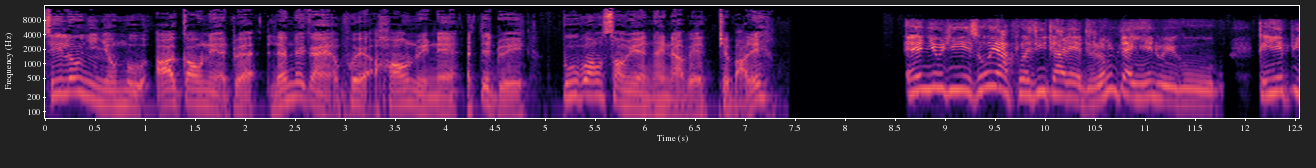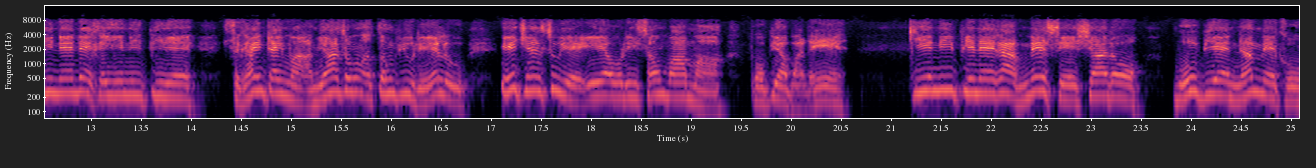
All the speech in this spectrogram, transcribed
စည်းလုံးညီညွတ်မှု အားကောင်းတဲ့အတွက် လက်နက်ကိုင်အဖွဲ့အဟောင်းတွေနဲ့ အသစ်တွေ ပူးပေါင်းဆောင်ရွက်နိုင်တာပဲ ဖြစ်ပါတယ်။ NUG အစိုးရ ဖွဲ့စည်းထားတဲ့ ဒရုန်းတပ်ရင်းတွေကို ကရင်ပြည်နယ်နဲ့ ကရင်ပြည်နယ်စကိုင်းတိုင်းမှာ အများဆုံး အသုံးပြုတယ်လို့ အေချမ်းစုရဲ့ ARD ဆောင်းပါးမှာ ဖော်ပြပါတယ်။ကရင်ပြည်နယ်က မဲ့ဆယ် ရှားတော့မိုးပြဲနမ်းမယ်ခုံ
